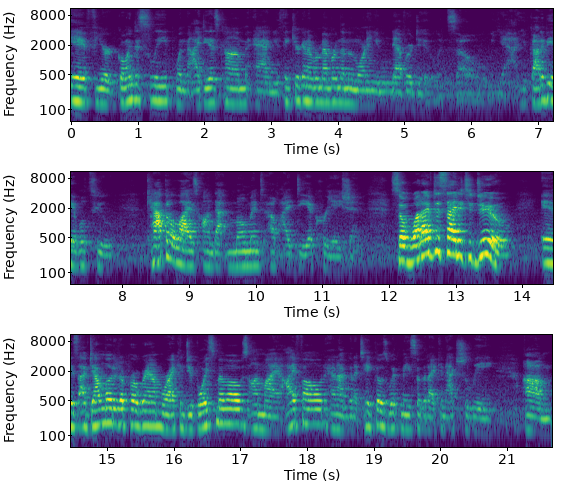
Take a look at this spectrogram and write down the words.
if you're going to sleep when the ideas come and you think you're going to remember them in the morning, you never do. And so, yeah, you've got to be able to capitalize on that moment of idea creation. So what I've decided to do is I've downloaded a program where I can do voice memos on my iPhone, and I'm going to take those with me so that I can actually um,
